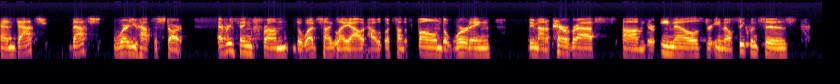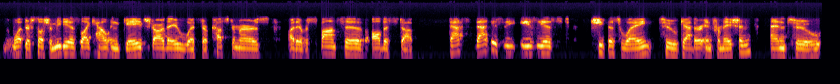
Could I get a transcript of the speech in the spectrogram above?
and that's that's where you have to start. Everything from the website layout, how it looks on the phone, the wording, the amount of paragraphs, um, their emails, their email sequences, what their social media is like, how engaged are they with their customers, are they responsive, all this stuff. That's that is the easiest, cheapest way to gather information and to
